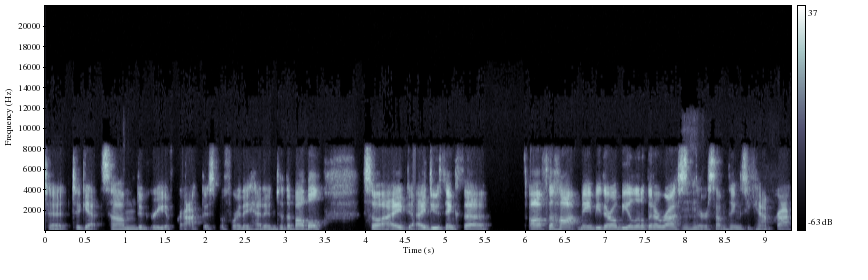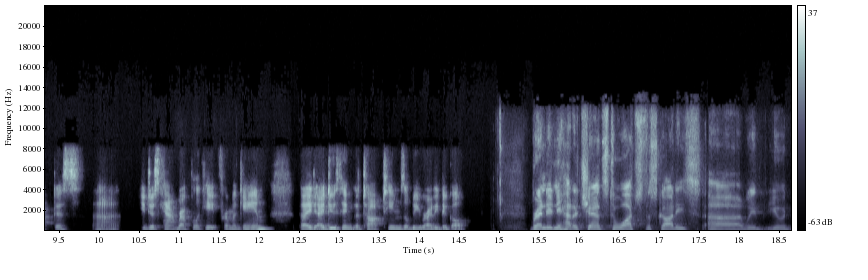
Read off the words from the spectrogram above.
to to get some degree of practice before they head into the bubble. So I I do think the off the hop maybe there will be a little bit of rust. Mm-hmm. There are some things you can't practice. Uh, you just can't replicate from a game. But I, I, do think the top teams will be ready to go. Brendan, you had a chance to watch the Scotties. Uh, we you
